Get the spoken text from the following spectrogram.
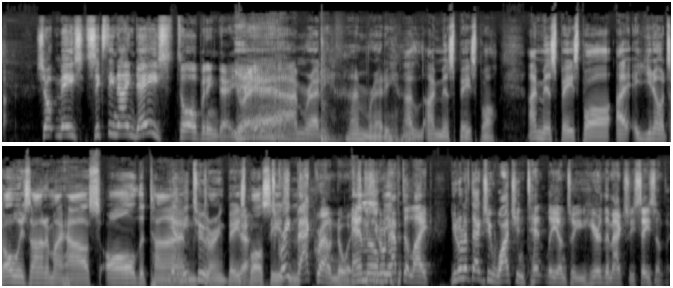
Uh, so, Mace, sixty-nine days till opening day. You ready? Yeah, I'm ready. I'm ready. I, I miss baseball. I miss baseball. I you know it's always on in my house all the time Yeah, me too. during baseball Yeah. season. It's great background noise. 'cause you don't have to like. You don't have to actually watch intently until you hear them actually say something.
